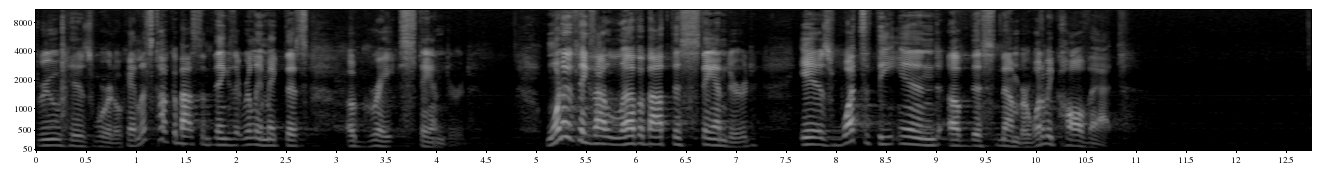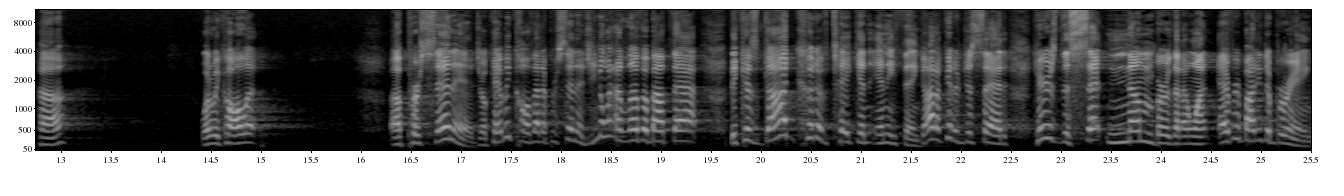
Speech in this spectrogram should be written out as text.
through His Word. Okay, let's talk about some things that really make this a great standard. One of the things I love about this standard is what's at the end of this number. What do we call that? Huh? What do we call it? A percentage, okay? We call that a percentage. You know what I love about that? Because God could have taken anything. God could have just said, here's the set number that I want everybody to bring.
